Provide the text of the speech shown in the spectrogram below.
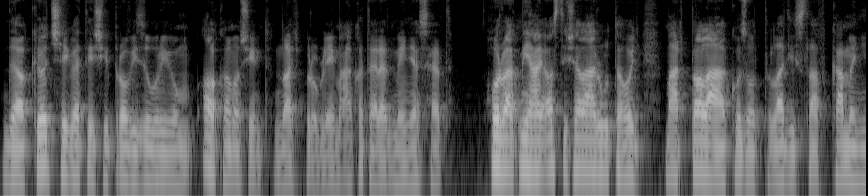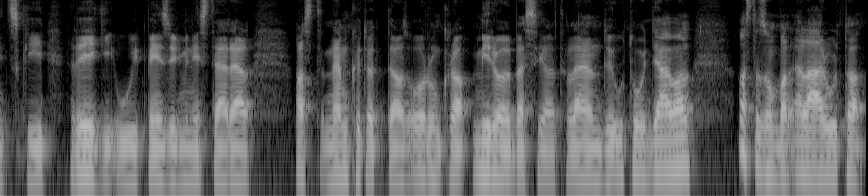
de a költségvetési provizórium alkalmasint nagy problémákat eredményezhet. Horváth Mihály azt is elárulta, hogy már találkozott Ladislav Kamenicki régi új pénzügyminiszterrel, azt nem kötötte az orrunkra, miről beszélt leendő utódjával, azt azonban elárulta,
